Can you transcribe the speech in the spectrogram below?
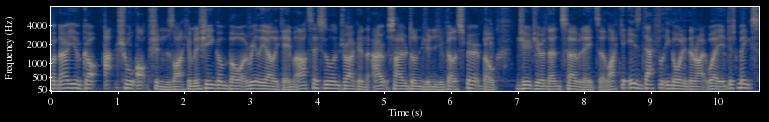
But now you've got actual options like a machine gun bow at a really early game, artisanal and dragon outside of dungeons, you've got a spirit bow, Juju and then Terminator. Like it is definitely going in the right way. It just makes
